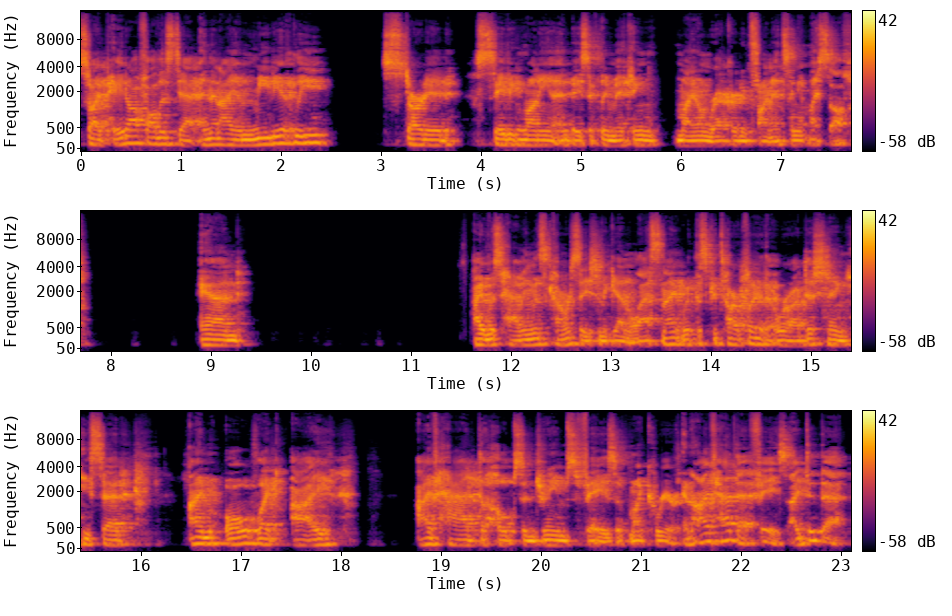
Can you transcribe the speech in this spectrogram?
So I paid off all this debt and then I immediately started saving money and basically making my own record and financing it myself. And I was having this conversation again last night with this guitar player that we're auditioning. He said, I'm old, like I I've had the hopes and dreams phase of my career. And I've had that phase. I did that.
